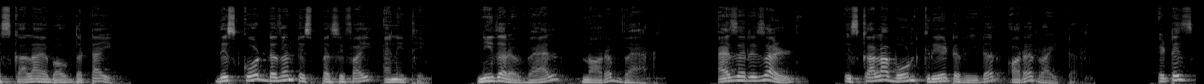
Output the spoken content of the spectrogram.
Scala about the type. This code doesn't specify anything, neither a val nor a var. As a result, Scala won't create a reader or a writer. It is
